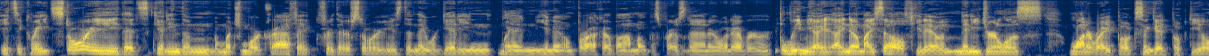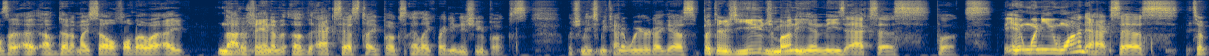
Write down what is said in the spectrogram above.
it's a great story that's getting them much more traffic for their stories than they were getting when, you know, Barack Obama was president or whatever. Believe me, I, I know myself, you know, many journalists want to write books and get book deals. I, have done it myself, although I, not a fan of, of access type books. I like writing issue books, which makes me kind of weird, I guess. But there's huge money in these access books. And when you want access to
